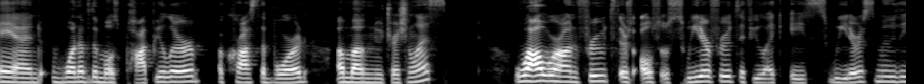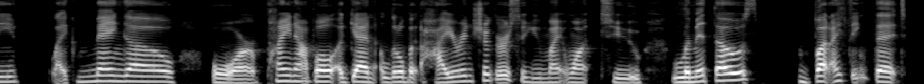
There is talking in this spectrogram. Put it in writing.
and one of the most popular across the board among nutritionalists. While we're on fruits, there's also sweeter fruits if you like a sweeter smoothie, like mango or pineapple. Again, a little bit higher in sugar, so you might want to limit those. But I think that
